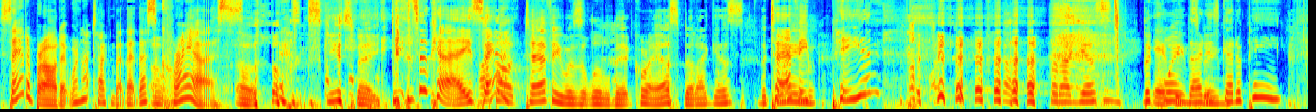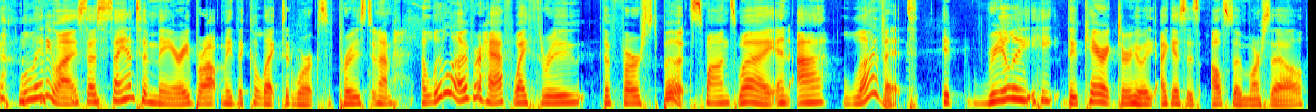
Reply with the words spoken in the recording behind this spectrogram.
Santa brought it. We're not talking about that. That's Oh. crass. Oh, excuse me. It's okay. I thought Taffy was a little bit crass, but I guess the taffy queen. peeing? But I guess the Everybody's got to pee. well, anyway, so Santa Mary brought me the collected works of Proust, and I'm a little over halfway through the first book, Swann's Way, and I love it. It really, he, the character who I guess is also Marcel,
